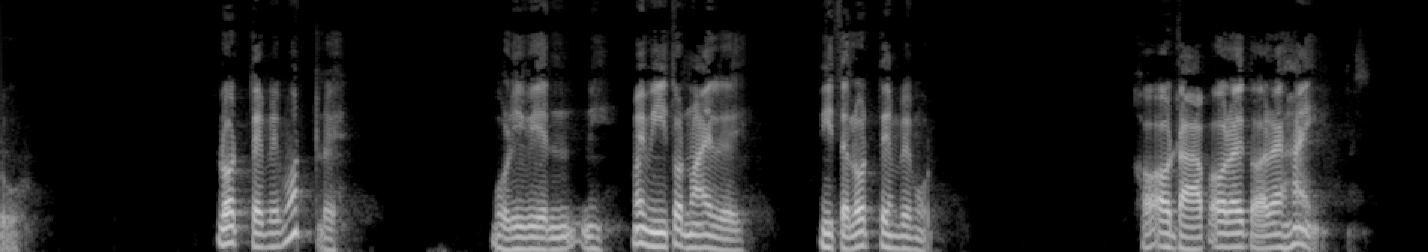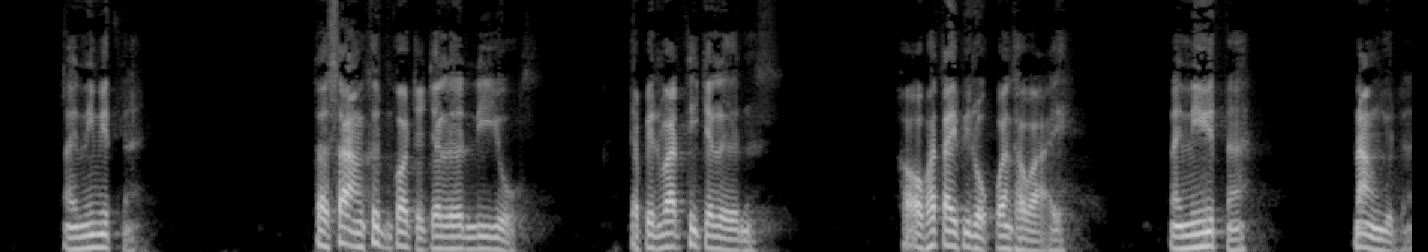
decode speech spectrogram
ดูรถเต็มไปหมดเลย บริเวณนี่ไม่มีต้นไม้เลย มีแต่รถเต็มไปหมด เขาเอาดาบเอาอะไรต่ออะไรให้ ในนิมิตนะถ้าสร้างขึ้นก็จะเจริญดีอยู่ จะเป็นวัดที่เจริญ เขาเอาพระไตรปิฎกวันถวาย ในนิมิตนะ นั่งอยู่นะ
